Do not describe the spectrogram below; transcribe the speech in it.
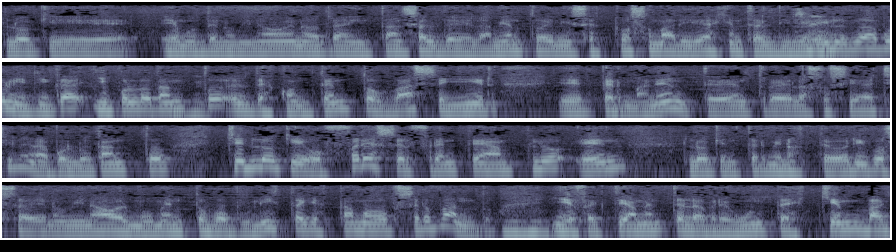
lo que hemos denominado en otra instancia el develamiento del incestuoso maridaje entre el dinero y la política y por lo tanto el descontento va a seguir eh, permanente dentro de la sociedad chilena. Por lo tanto, ¿qué es lo que ofrece el Frente Amplio en lo que en términos teóricos se ha denominado el momento populista que estamos observando? Y efectivamente la pregunta es quién va a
